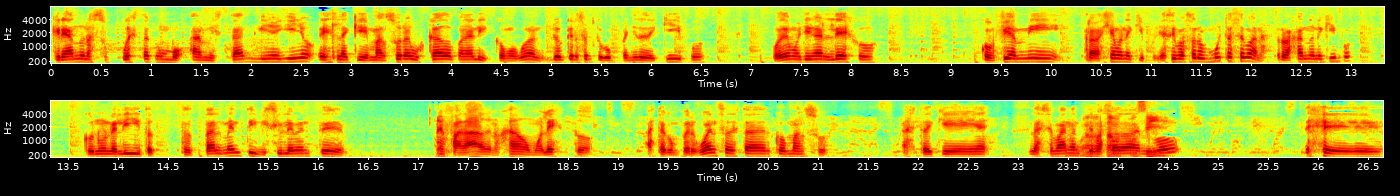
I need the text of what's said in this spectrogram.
creando una supuesta como amistad guiño guiño es la que Mansur ha buscado con Ali como bueno yo quiero ser tu compañero de equipo podemos llegar lejos confía en mí trabajemos en equipo y así pasaron muchas semanas trabajando en equipo con un Ali to- totalmente y visiblemente enfadado enojado molesto hasta con vergüenza de estar con Mansur hasta que la semana Bueno, antepasada en Raw, eh,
